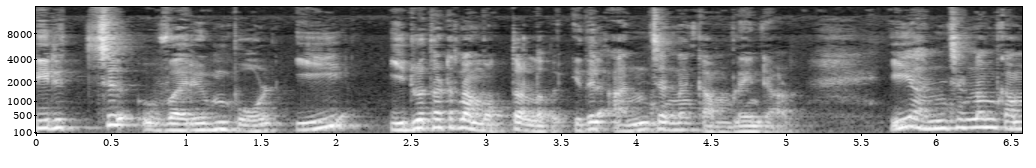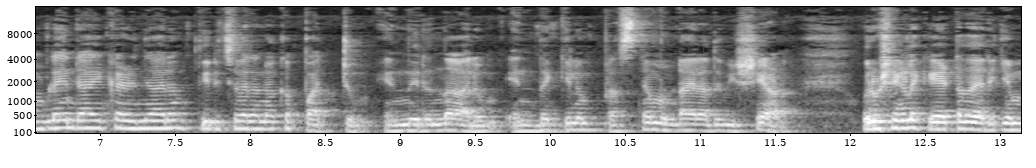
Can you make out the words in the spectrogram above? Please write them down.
തിരിച്ച് വരുമ്പോൾ ഈ ഇരുപത്തെട്ടെണ്ണം മൊത്തമുള്ളത് ഇതിൽ അഞ്ചെണ്ണം കംപ്ലൈന്റ് ആണ്. ഈ അഞ്ചെണ്ണം കംപ്ലൈന്റ് ആയി കഴിഞ്ഞാലും തിരിച്ചു വരാനൊക്കെ പറ്റും. എന്നിരുന്നാലും എന്തെങ്കിലും പ്രശ്നം പ്രശ്നമുണ്ടായാൽ അത് വിഷയമാണ്. ഒരു വിഷയങ്ങൾ കേട്ടതായിരിക്കും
